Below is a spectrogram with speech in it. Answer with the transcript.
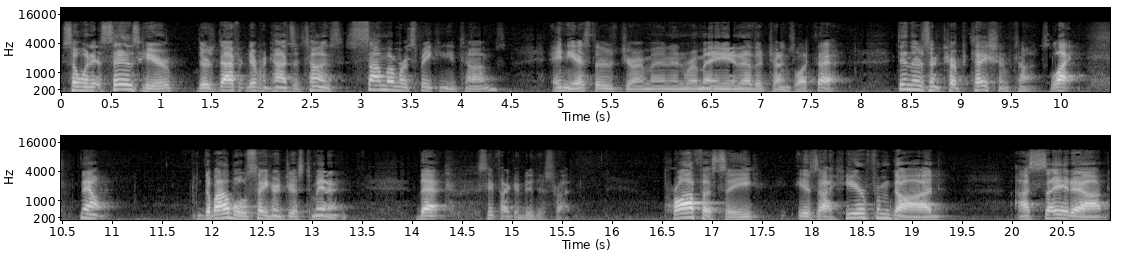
So when it says here, there's different, different kinds of tongues, some of them are speaking in tongues, and yes, there's German and Romanian and other tongues like that. Then there's interpretation of tongues. Like, now, the Bible will say here in just a minute that, see if I can do this right. Prophecy is I hear from God, I say it out,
